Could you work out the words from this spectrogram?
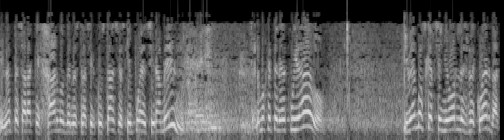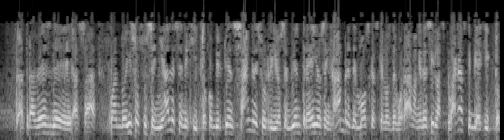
y no empezar a quejarnos de nuestras circunstancias. ¿Quién puede decir amén? Tenemos que tener cuidado. Y vemos que el Señor les recuerda a través de Asaf, cuando hizo sus señales en Egipto, convirtió en sangre sus ríos, envió entre ellos enjambres de moscas que los devoraban, es decir, las plagas que envió a Egipto,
